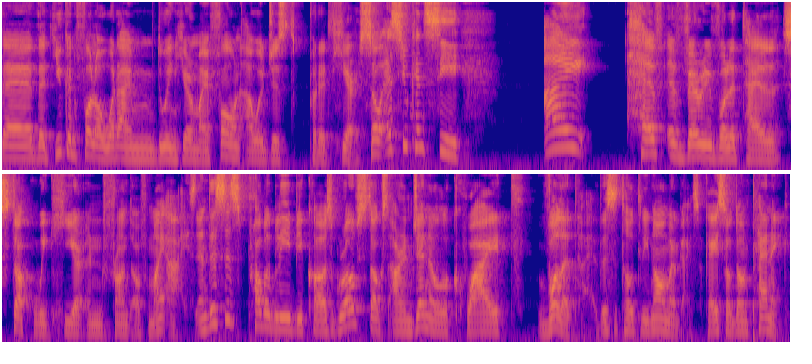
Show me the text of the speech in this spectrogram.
uh, that you can follow what I'm doing here on my phone. I will just put it here. So as you can see, I have a very volatile stock week here in front of my eyes. And this is probably because growth stocks are in general quite volatile. This is totally normal guys, okay? So don't panic.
